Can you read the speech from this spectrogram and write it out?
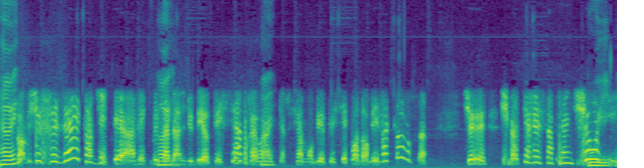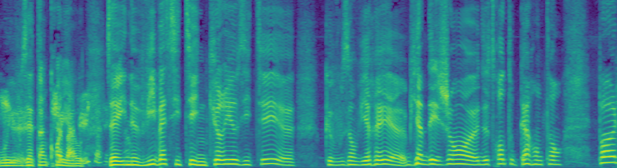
Ah oui. Comme je faisais quand j'étais avec mes Oui. du BEPC, après avoir reçu à mon BEPC pendant mes vacances. Je, je m'intéresse à plein de choses. Oui, et oui, je- vous êtes incroyable. Vous avez une vivacité, une curiosité euh, que vous envirez euh, bien des gens euh, de 30 ou 40 ans. Paul,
